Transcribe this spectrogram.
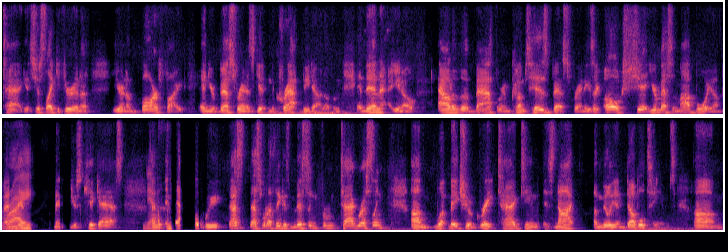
tag. It's just like if you're in a you're in a bar fight and your best friend is getting the crap beat out of him, and then you know out of the bathroom comes his best friend. He's like, "Oh shit, you're messing my boy up," and Right. then, then you just kick ass Yeah. and, and that's what we that's that's what I think is missing from tag wrestling. Um, what makes you a great tag team is not a million double teams. Um,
